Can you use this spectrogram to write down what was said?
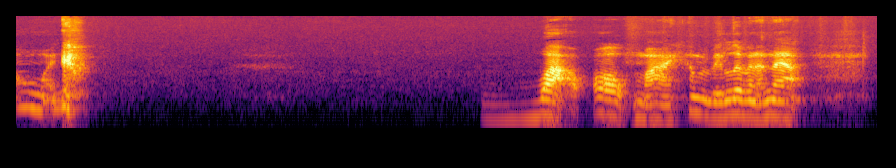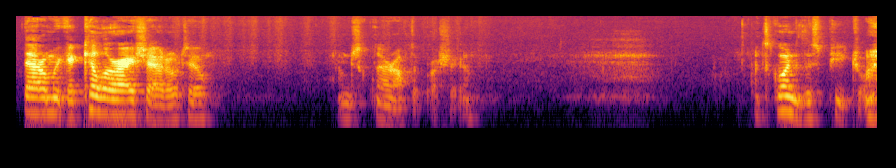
Oh my god. Wow. Oh my. I'm going to be living in that. That'll make a killer eyeshadow too. I'm just clearing off the brush again. Let's go into this peach one.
